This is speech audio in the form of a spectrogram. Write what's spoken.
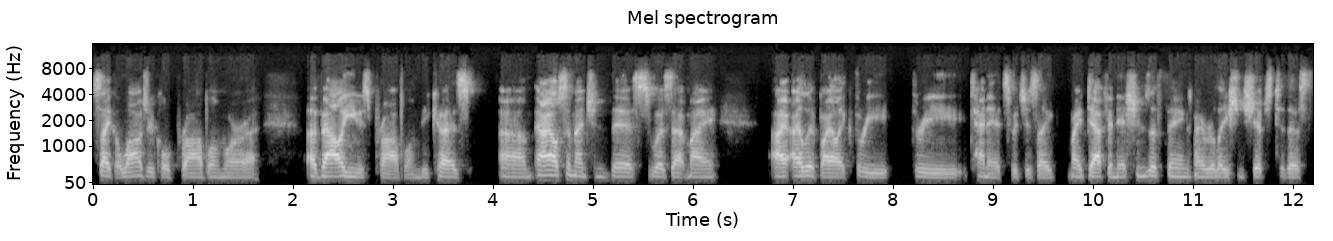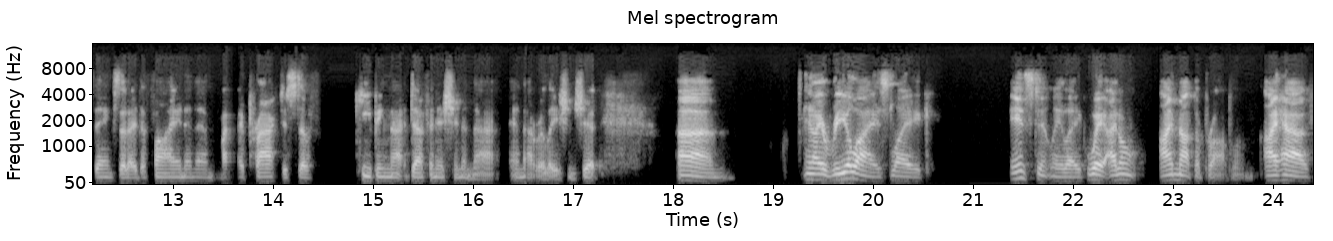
psychological problem or a, a values problem. Because um, I also mentioned this was that my I, I live by like three three tenets, which is like my definitions of things, my relationships to those things that I define, and then my, my practice of keeping that definition and that and that relationship. Um, and I realized like instantly, like, wait, I don't, I'm not the problem. I have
